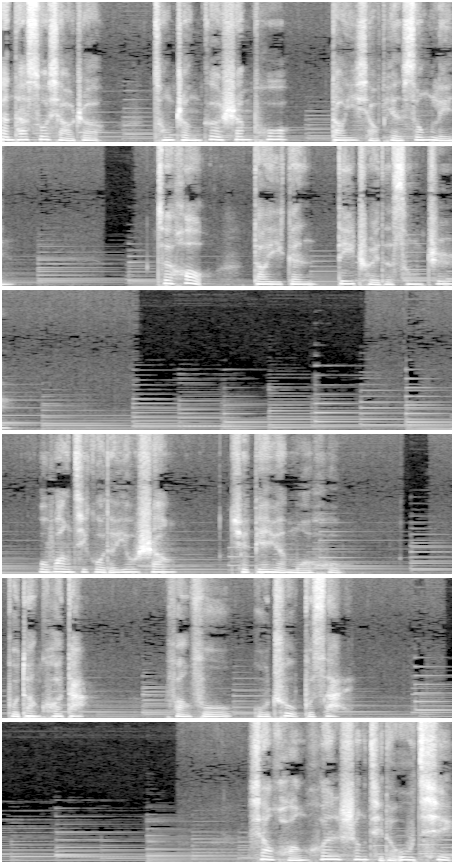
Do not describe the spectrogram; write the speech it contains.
但它缩小着，从整个山坡到一小片松林，最后到一根低垂的松枝。我忘记过的忧伤，却边缘模糊，不断扩大，仿佛无处不在，像黄昏升起的雾气。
